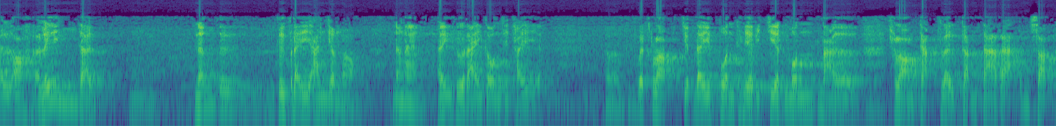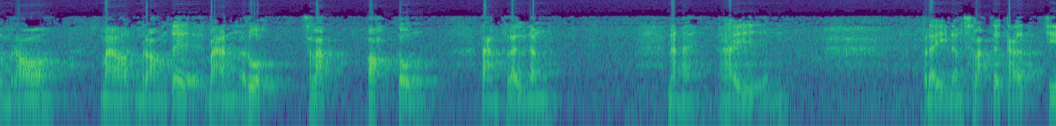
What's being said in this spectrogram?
ៅអស់លីងទៅ នឹងគឺគឺប្តីអញចឹងហ្មងហ្នឹងហើយហើយខ្លួនឯងកូនសិទ្ធិវាធ្លាប់ជាប្តីប្រពន្ធគ្នាពីជាតិមុនដើរឆ្លងកាត់ផ្លូវកន្តារៈកំសត់កំរមកតម្រំតែបានរស់ស្លាប់អស់កូនតាមផ្លូវហ្នឹងហ្នឹងហើយហើយប្តីនឹងស្លាប់ទៅកើតជា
